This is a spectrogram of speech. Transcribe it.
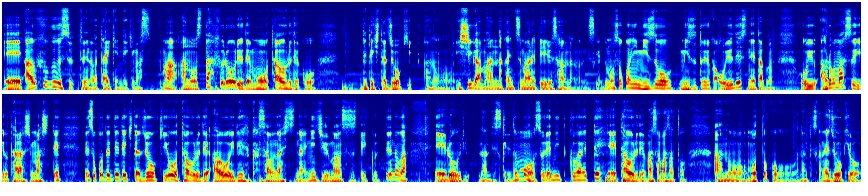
えー、アウフグースというのが体験できます。まああのスタッフロールでもタオルでこう出てきた蒸気あのー、石が真ん中に積まれているサウナなんですけれどもそこに水を水というかお湯ですね多分。お湯アロマ水を垂らしましてでそこで出てきた蒸気をタオルで仰いでサウナ室内に充満させていくっていうのが、えー、ロウリュなんですけれどもそれに加えて、えー、タオルでバサバサと、あのー、もっとこう何ですかね蒸気を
